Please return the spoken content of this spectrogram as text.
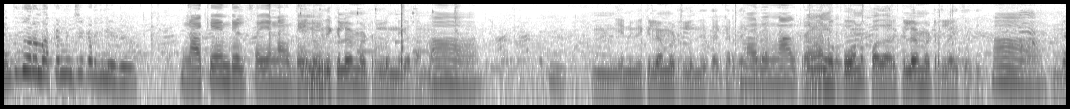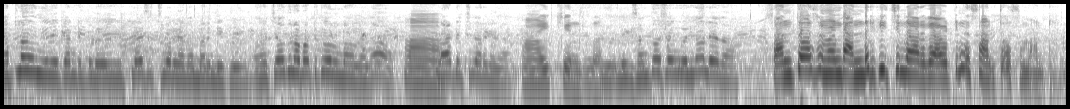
ఎంత దూరం అక్కడి నుంచి ఇక్కడికి మీకు? నాకేం తెలుసు అయ్యా నాకు తెలియదు ఎనిమిది కిలోమీటర్లు ఉంది కదమ్మా. ఉమ్, ఎనిమిది కిలోమీటర్లు ఉంది దగ్గర దగ్గర. మరి నాకు రాను పోను పదహారు కిలోమీటర్లు అవుతుంది. ఆ, ఎట్లా ఉంది మీకు అంటే ఇప్పుడు ఈ ప్లేస్ ఇచ్చినారు కదా మరి మీకు? ఆ, చేతిలో పట్టుకొని ఉన్నావు కదా? ఆ. ప్లాట్ ఇచ్చినారు కదా? ఆ, ఇచ్చిండ్రు. నీకు సంతోషంగా ఉందా లేదా? సంతోషం అంటే అందరికి ఇచ్చినారు కాబట్టి ఇంకా సంతోషం అంటారు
